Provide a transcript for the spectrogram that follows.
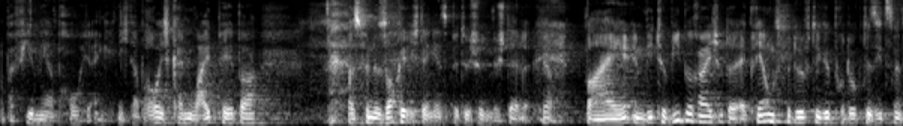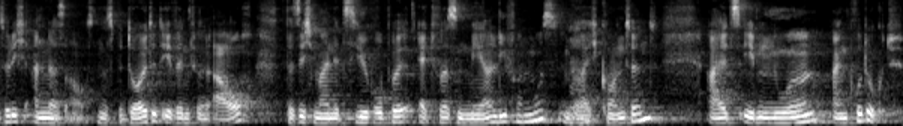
Aber viel mehr brauche ich eigentlich nicht. Da brauche ich kein White Paper, was für eine Socke ich denn jetzt bitte schön bestelle. Ja. Bei im B2B-Bereich oder erklärungsbedürftige Produkte sieht es natürlich anders aus. Und das bedeutet eventuell auch, dass ich meine Zielgruppe etwas mehr liefern muss im ja. Bereich Content als eben nur ein Produkt.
